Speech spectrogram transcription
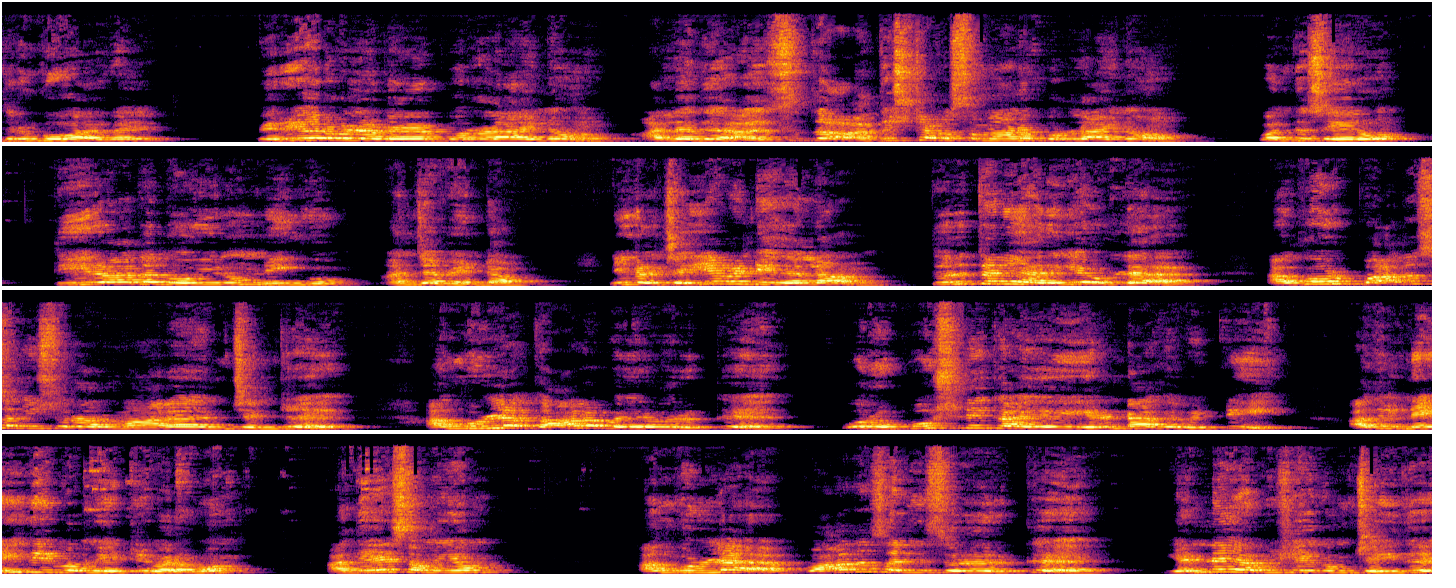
திரும்புவார்கள். பெரியோர்களோட பொருளாயினும் அல்லது அசுத அதிர்ஷ்டவசமான பொருளாயினும் வந்து சேரும். தீராத நோயினும் நீங்கும். அஞ்ச வேண்டாம். நீங்கள் செய்ய வேண்டியதெல்லாம் திருத்தணி அருகே உள்ள அகோர் பாதசனீஸ்வரர் ஆலயம் சென்று அங்குள்ள கால பைரவருக்கு ஒரு பூஷணிக்காயை இரண்டாக வெட்டி அதில் நெய் தீபம் ஏற்றி வரவும். அதே சமயம் அங்குள்ள பாதசனீஸ்வரருக்கு எண்ணெய் அபிஷேகம் செய்து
